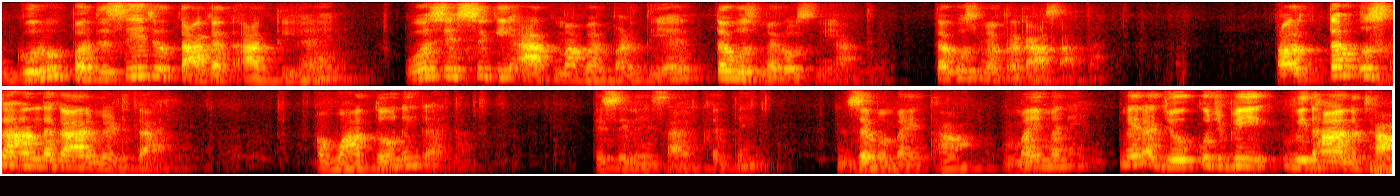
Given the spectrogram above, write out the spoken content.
गुरु पद से जो ताकत आती है, वो शिष्य की आत्मा पर पड़ती है, तब उसमें रोशनी आती है, तब उसमें प्रकाश आता है। और तब उसका अंधकार मिटता है। अब वहाँ दो नहीं रहता। इसीलिए साहब कहते हैं, जब मैं था, मैं मने, मेरा जो कुछ भी विधान था,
